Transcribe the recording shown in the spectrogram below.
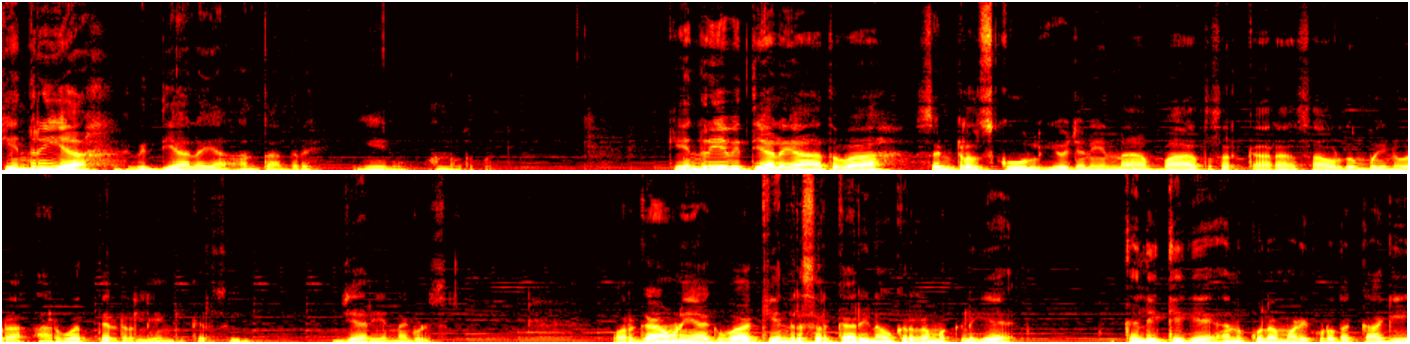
ಕೇಂದ್ರೀಯ ವಿದ್ಯಾಲಯ ಅಂತಂದರೆ ಏನು ಅನ್ನೋದು ಬಗ್ಗೆ ಕೇಂದ್ರೀಯ ವಿದ್ಯಾಲಯ ಅಥವಾ ಸೆಂಟ್ರಲ್ ಸ್ಕೂಲ್ ಯೋಜನೆಯನ್ನು ಭಾರತ ಸರ್ಕಾರ ಸಾವಿರದ ಒಂಬೈನೂರ ಅರವತ್ತೆರಡರಲ್ಲಿ ಅಂಗೀಕರಿಸಿ ಜಾರಿಯನ್ನುಗೊಳಿಸಿದೆ ವರ್ಗಾವಣೆಯಾಗುವ ಕೇಂದ್ರ ಸರ್ಕಾರಿ ನೌಕರರ ಮಕ್ಕಳಿಗೆ ಕಲಿಕೆಗೆ ಅನುಕೂಲ ಮಾಡಿಕೊಡೋದಕ್ಕಾಗಿ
